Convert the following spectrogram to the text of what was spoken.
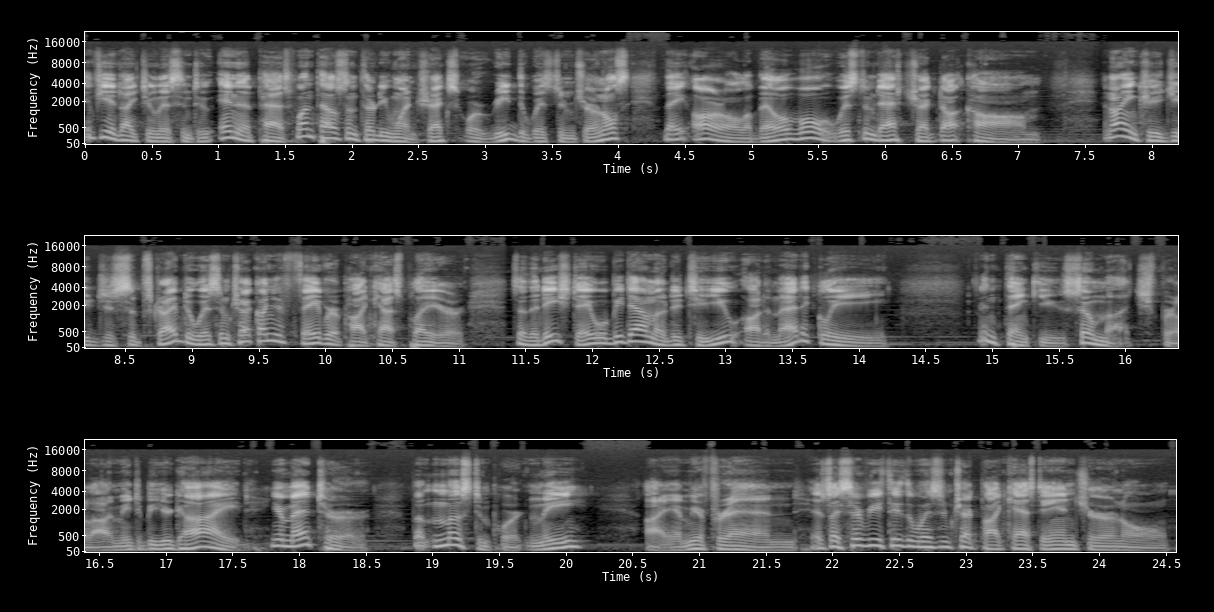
If you'd like to listen to any of the past 1031 treks or read the Wisdom Journals, they are all available at wisdom-trek.com. And I encourage you to subscribe to Wisdom Trek on your favorite podcast player so that each day will be downloaded to you automatically. And thank you so much for allowing me to be your guide, your mentor, but most importantly, I am your friend as I serve you through the Wisdom Trek podcast and journal.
